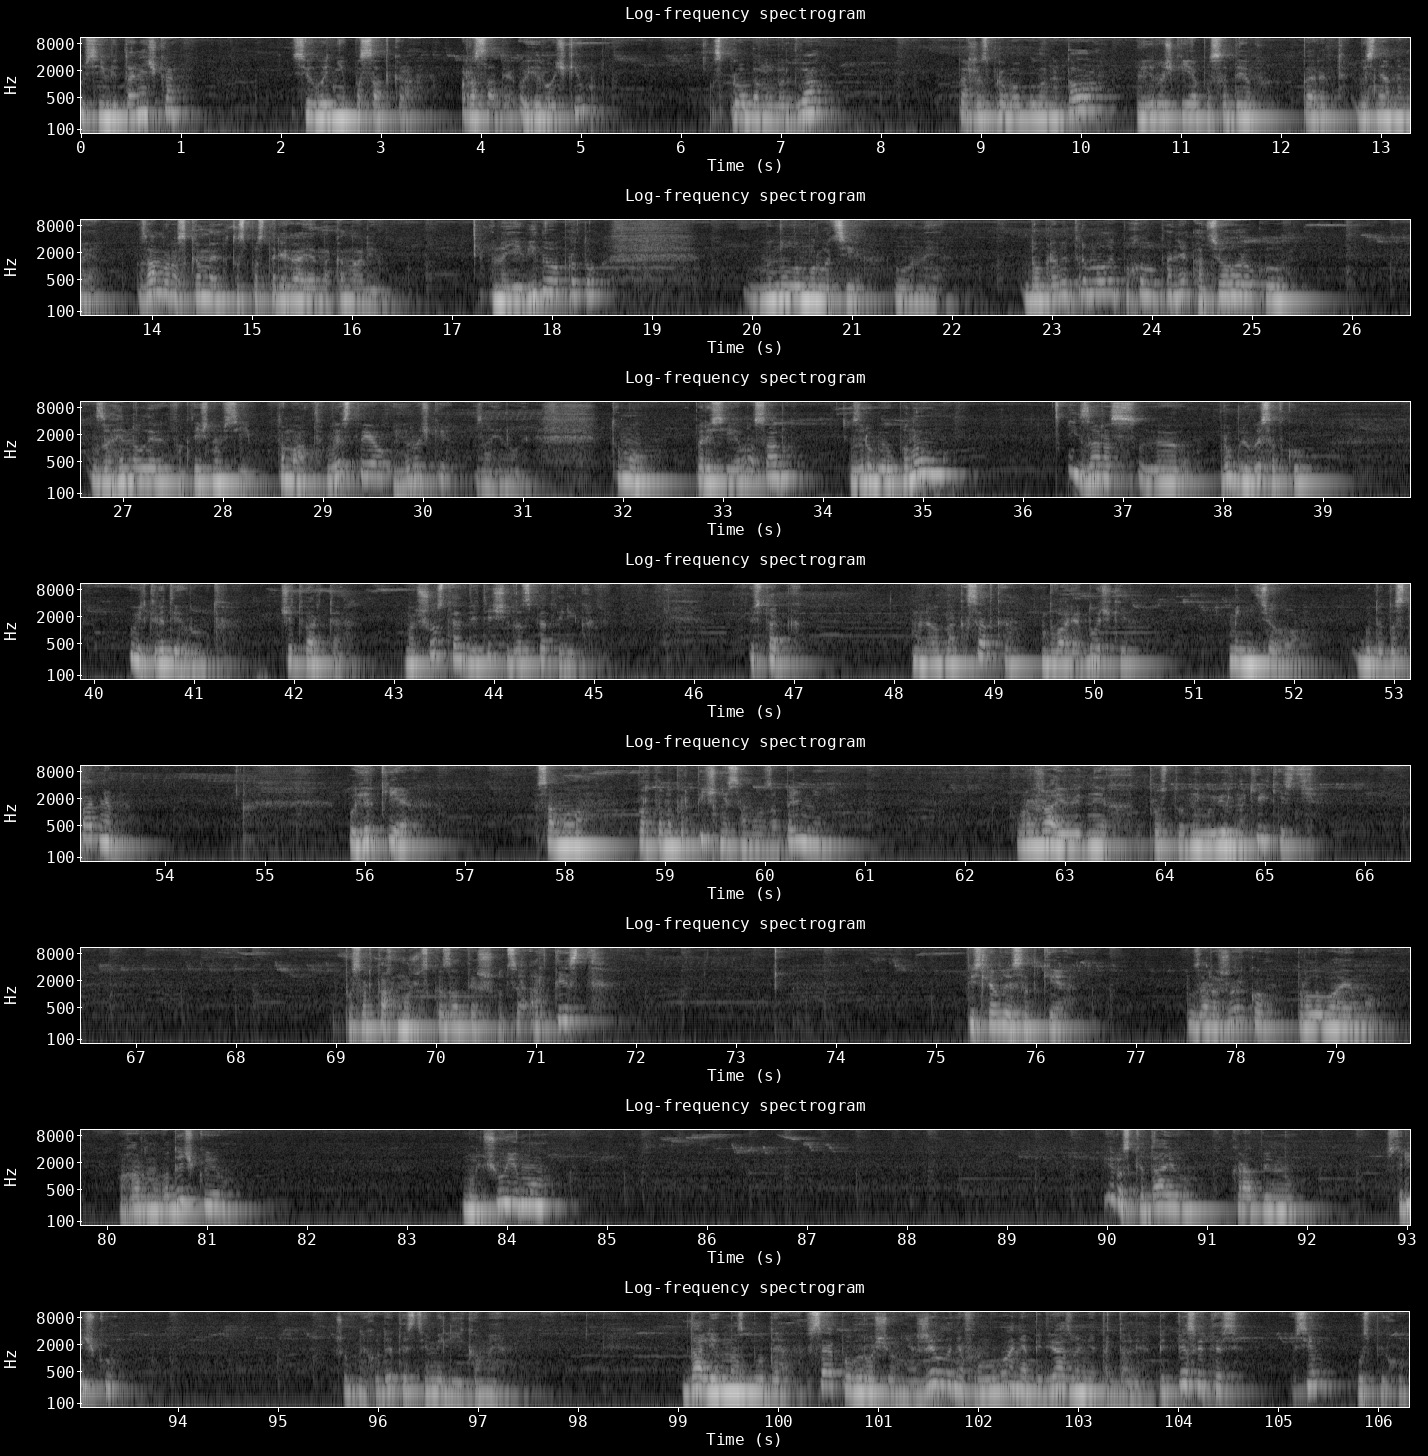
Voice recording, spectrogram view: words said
Усім вітанечка. Сьогодні посадка розсади огірочків. Спроба номер 2 Перша спроба була невдала. Огірочки я посадив перед весняними заморозками. Хто спостерігає на каналі, в мене є відео про то. В минулому році вони добре витримали похолодання, а цього року загинули фактично всі. Томат вистояв, огірочки загинули. Тому пересіяв розсаду, зробив по-новому і зараз е, роблю висадку у відкритий ґрунт. 4.06.2025 рік. Ось так у мене одна касетка, два рядочки. Мені цього буде достатньо. Огірки самопартенокарпічні, самозапильні. Вражаю від них просто неймовірна кількість. По сортах можу сказати, що це артист. Після висадки зараз жарко, проливаємо гарно водичкою, мульчуємо. І розкидаю крапельну стрічку, щоб не ходити з цими ліками. Далі в нас буде все по вирощуванню, живлення, формування, підв'язування і так далі. Підписуйтесь, усім успіху!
